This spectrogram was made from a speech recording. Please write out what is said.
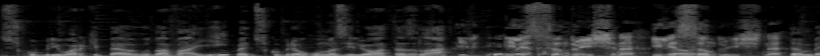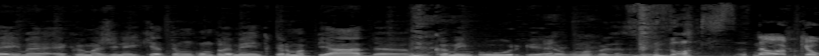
descobrir o arquipélago do Havaí, vai descobrir algumas ilhotas lá. Ilha, Ele vai ilha Sanduíche, né? Ilha Não. Sanduíche, né? Também, mas é que eu imaginei que ia ter um complemento, que era uma piada, um camembert, alguma coisa assim. Nossa. Não, é porque o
